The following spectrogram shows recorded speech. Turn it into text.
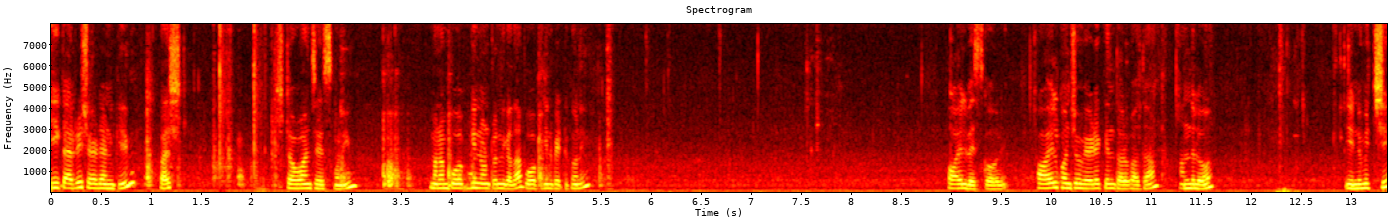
ఈ కర్రీ చేయడానికి ఫస్ట్ స్టవ్ ఆన్ చేసుకొని మనం పోపు గిన్నె ఉంటుంది కదా పోపు గిన్నె పెట్టుకొని ఆయిల్ వేసుకోవాలి. ఆయిల్ కొంచెం వేడెక్కిన తర్వాత అందులో ఎండుమిర్చి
